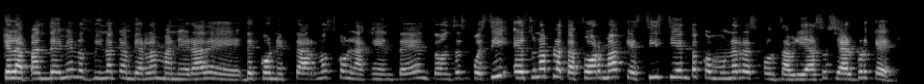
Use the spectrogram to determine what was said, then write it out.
que la pandemia nos vino a cambiar la manera de, conectarnos con la gente. Entonces, pues sí, es una plataforma que sí siento como una responsabilidad social porque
